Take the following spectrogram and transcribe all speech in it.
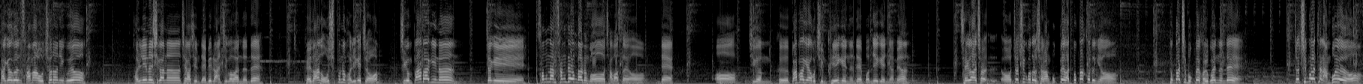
가격은 45,000원이고요. 걸리는 시간은 제가 지금 내비를 안 찍어봤는데 그래도 한 50분은 걸리겠죠. 지금 빠박이는 저기 성남 상대원 가는 거 잡았어요. 근데 어 지금 그 빠박이하고 지금 그 얘기했는데 뭔 얘기했냐면 제가 저 어 저 친구도 저랑 목배가 똑같거든요. 똑같이 목배 걸고 했는데 저 친구한테는 안 보여요.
